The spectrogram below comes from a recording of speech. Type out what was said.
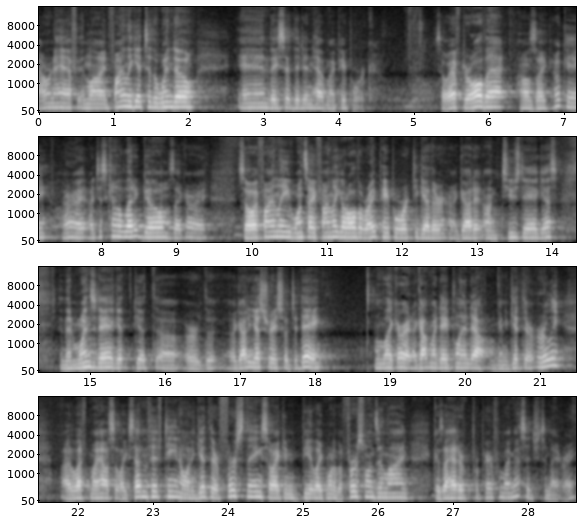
Hour and a half in line. Finally get to the window, and they said they didn't have my paperwork. So after all that, I was like, okay, all right. I just kind of let it go. I was like, all right. So I finally, once I finally got all the right paperwork together, I got it on Tuesday, I guess, and then Wednesday I get get uh, or the I got it yesterday. So today, I'm like, all right, I got my day planned out. I'm going to get there early. I left my house at like 7:15. I want to get there first thing so I can be like one of the first ones in line because I had to prepare for my message tonight, right?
